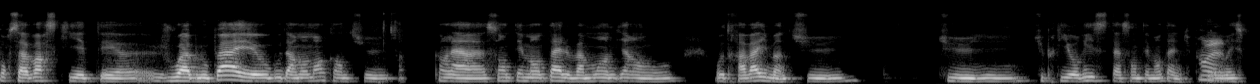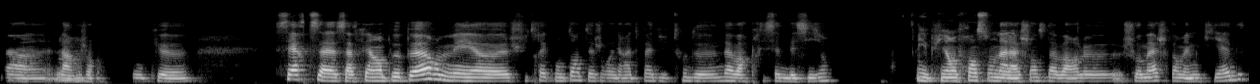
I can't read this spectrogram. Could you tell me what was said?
pour savoir ce qui était euh, jouable ou pas. Et au bout d'un moment, quand, tu, quand la santé mentale va moins bien au, au travail, ben tu, tu, tu, priorises ta santé mentale, tu priorises pas l'argent. Donc, euh, certes, ça, ça, fait un peu peur, mais euh, je suis très contente et je ne regrette pas du tout d'avoir pris cette décision. Et puis en France, on a la chance d'avoir le chômage quand même qui aide.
